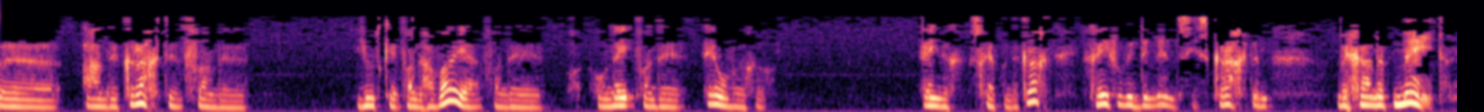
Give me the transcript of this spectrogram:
uh, aan de krachten van de Jutke, van de Hawaii, van de, van de eeuwige, enig scheppende kracht, geven we dimensies, krachten. We gaan het meten.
